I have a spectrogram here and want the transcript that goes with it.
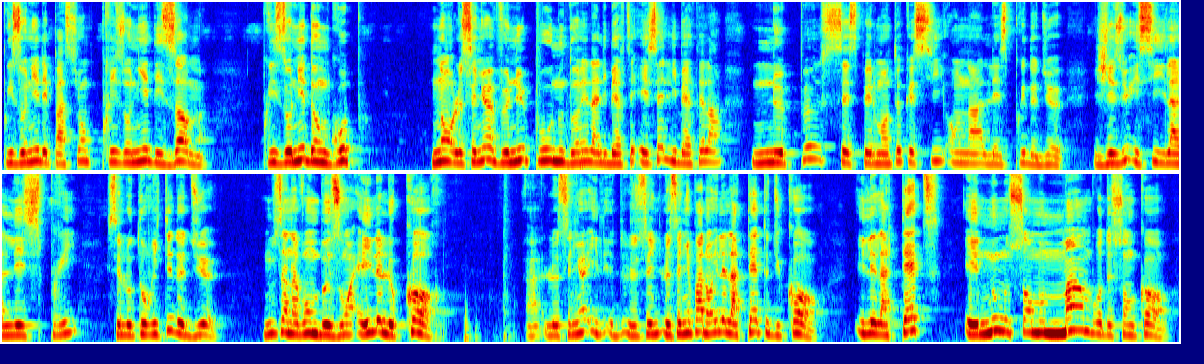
prisonnier des passions, prisonnier des hommes, prisonnier d'un groupe. Non, le Seigneur est venu pour nous donner la liberté. Et cette liberté-là ne peut s'expérimenter que si on a l'Esprit de Dieu. Jésus ici, il a l'Esprit, c'est l'autorité de Dieu. Nous en avons besoin et il est le corps. Hein, le, Seigneur, le, Seigneur, pardon, il est la tête du corps. Il est la tête et nous, nous sommes membres de son corps.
